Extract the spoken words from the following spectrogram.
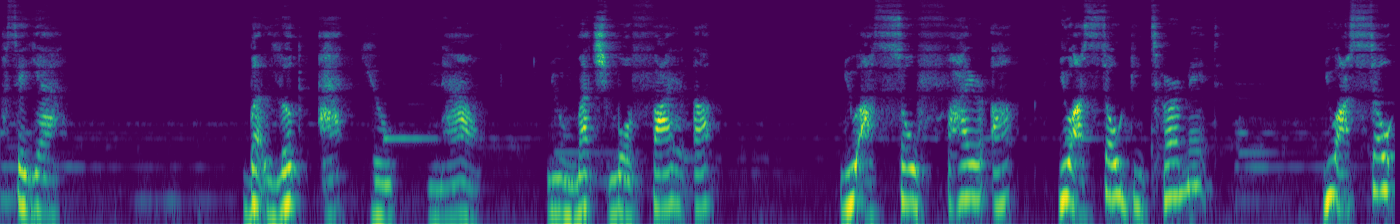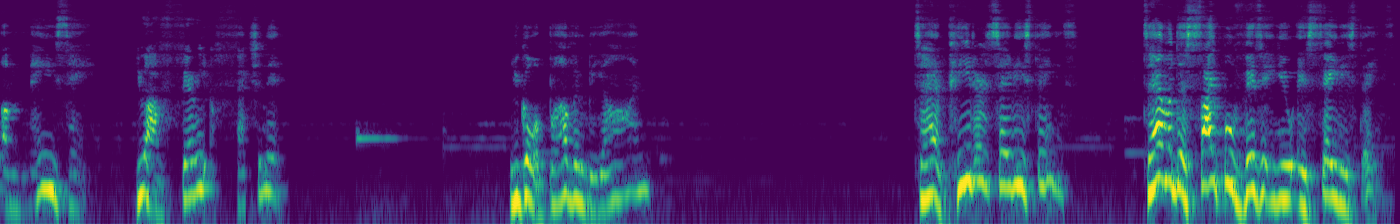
I said, yeah. But look at you now. You much more fired up. You are so fired up. You are so determined. You are so amazing. You are very affectionate. You go above and beyond. To have Peter say these things, to have a disciple visit you and say these things,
